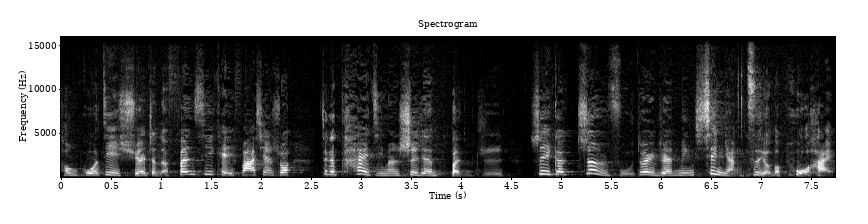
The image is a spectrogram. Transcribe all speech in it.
从国际学者的分析可以发现，说这个太极门事件本质是一个政府对人民信仰自由的迫害。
